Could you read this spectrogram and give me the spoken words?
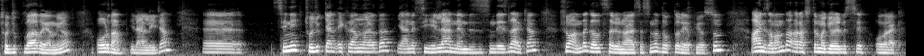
çocukluğa dayanıyor. Oradan ilerleyeceğim. E, seni çocukken ekranlarda yani Sihirli Annem dizisinde izlerken şu anda Galatasaray Üniversitesi'nde doktora yapıyorsun. Aynı zamanda araştırma görevlisi olarak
